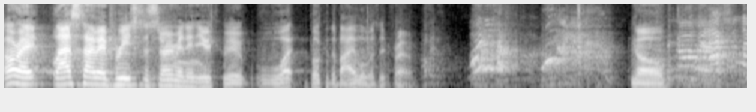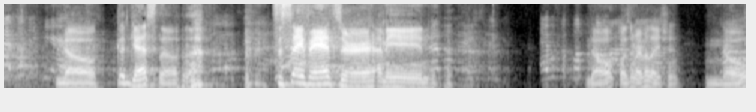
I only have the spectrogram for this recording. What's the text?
All right, last time I preached a sermon in youth group, what book of the Bible was it from? No. No. Good guess, though. it's a safe answer. I mean, no, wasn't Revelation. No.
